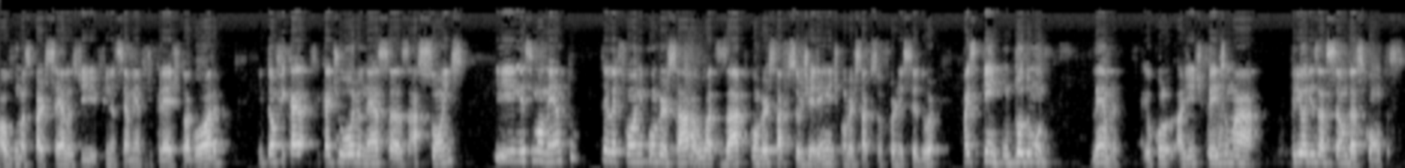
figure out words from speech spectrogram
algumas parcelas de financiamento de crédito agora. Então, ficar, ficar de olho nessas ações e, nesse momento, telefone, conversar, o WhatsApp, conversar com o seu gerente, conversar com o seu fornecedor. Mas quem? Com todo mundo. Lembra? Eu, a gente fez uma priorização das contas.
